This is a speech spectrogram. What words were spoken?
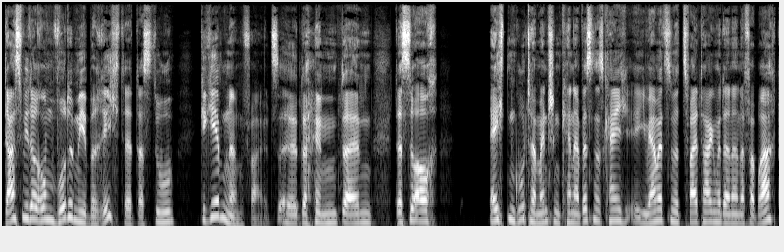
das wiederum wurde mir berichtet, dass du gegebenenfalls äh, dein, dein, dass du auch echt ein guter Menschenkenner bist. Und das kann ich, wir haben jetzt nur zwei Tage miteinander verbracht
